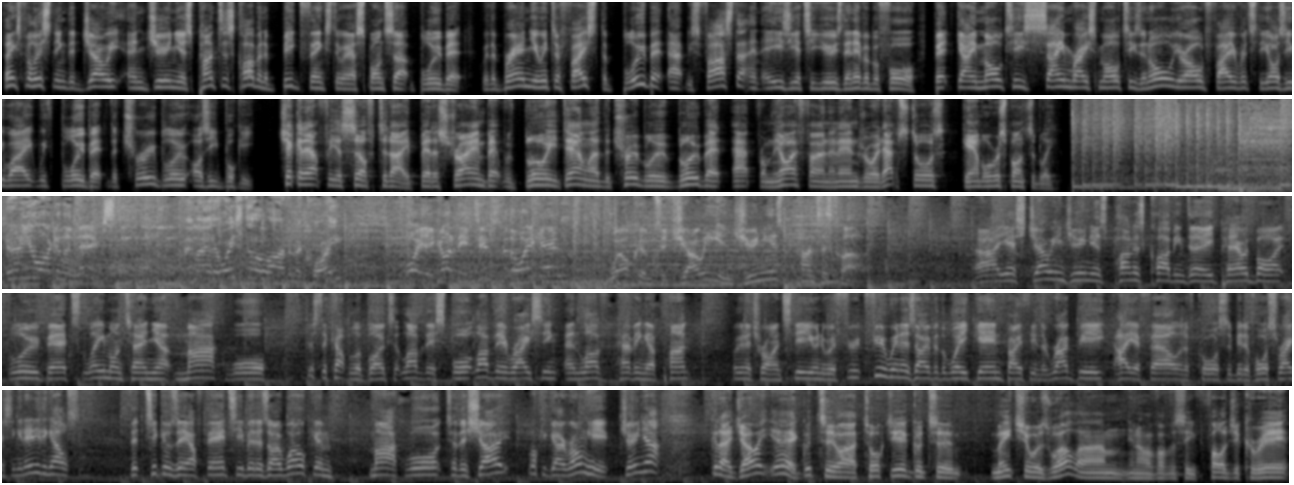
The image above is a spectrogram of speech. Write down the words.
Thanks for listening to Joey and Junior's Punters Club, and a big thanks to our sponsor, Bluebet. With a brand new interface, the Bluebet app is faster and easier to use than ever before. Bet game multis, same race multis, and all your old favourites the Aussie way with Bluebet, the true blue Aussie bookie. Check it out for yourself today. Bet Australian Bet with Bluey. Download the True Blue Bluebet app from the iPhone and Android app stores. Gamble responsibly. Who do you like in the next? Hey mate, are we still alive in the quaddy? Boy, you got any tips for the weekend? Welcome to Joey and Junior's Punters Club. Ah, yes, Joey and Junior's Punters Club indeed, powered by Blue Bets, Leigh Montagna, Mark Waugh, just a couple of blokes that love their sport, love their racing, and love having a punt. We're going to try and steer you into a few few winners over the weekend, both in the rugby, AFL, and of course a bit of horse racing and anything else that tickles our fancy. But as I welcome Mark Waugh to the show, what could go wrong here? Junior, G'day, Joey. Yeah, good to uh, talk to you. Good to meet you as well. Um, you know, I've obviously followed your career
